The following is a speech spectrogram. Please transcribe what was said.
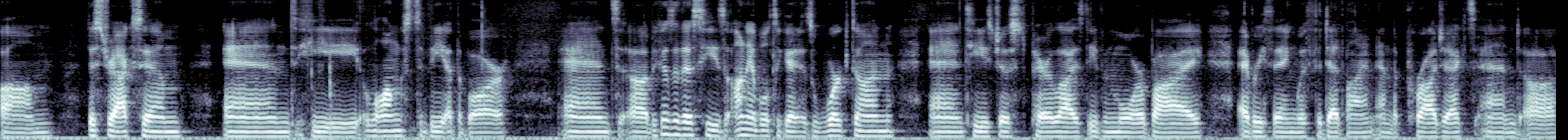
um, distracts him, and he longs to be at the bar. And uh, because of this, he's unable to get his work done, and he's just paralyzed even more by everything with the deadline and the project. And uh,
